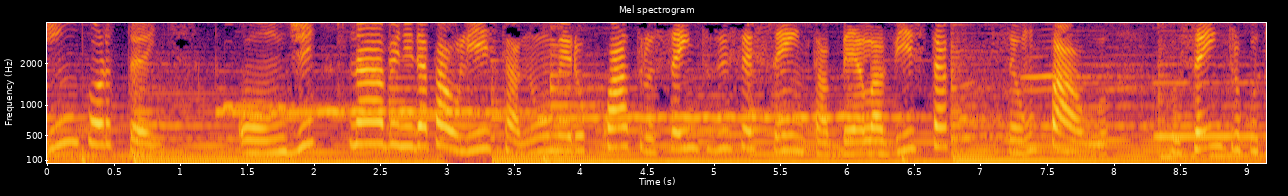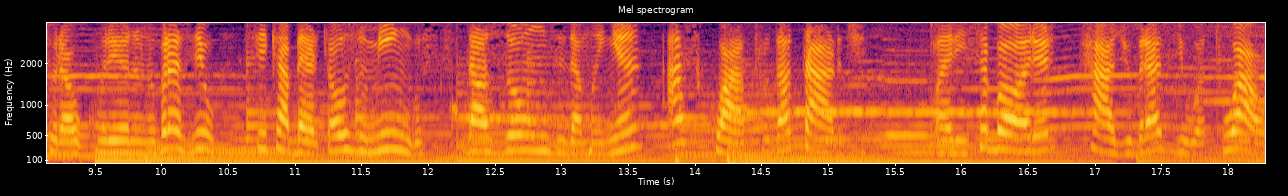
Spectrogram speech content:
importantes onde, na Avenida Paulista, número 460, Bela Vista, São Paulo. O Centro Cultural Coreano no Brasil fica aberto aos domingos, das 11 da manhã às 4 da tarde. Larissa Borer, Rádio Brasil Atual.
